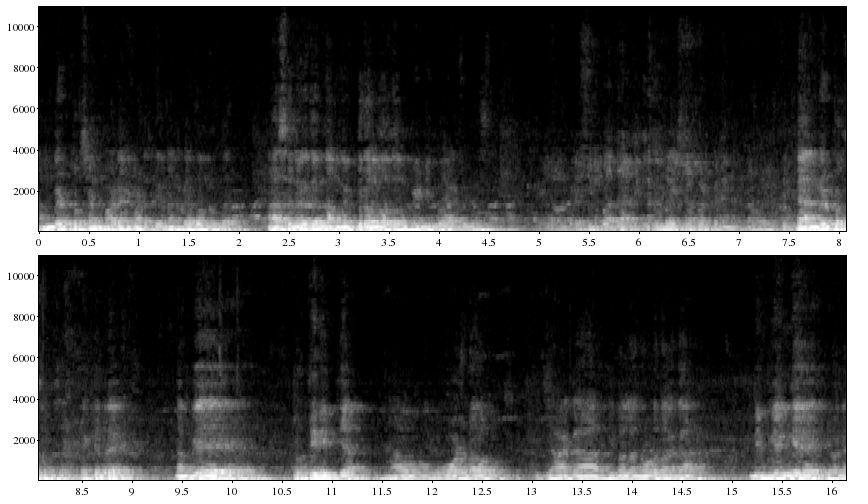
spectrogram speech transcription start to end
ಹಂಡ್ರೆಡ್ ಪರ್ಸೆಂಟ್ ಮಾಡೇ ಮಾಡ್ತೀವಿ, ನನಗೆ ಅದೊಂದು ಆಸೆ. ಇದೆ ನಮ್ಮಿಬ್ಬರಲ್ಲೂ ಅದೊಂದು ಮೀಟಿಂಗ್ ಆಗಿದೆ. ಸರ್. Hundred percent sir. ಯಾಕೆಂದರೆ ನಮಗೆ ಪ್ರತಿನಿತ್ಯ ನಾವು ಓಡೋ ಜಾಗ, ಇವೆಲ್ಲ ನೋಡಿದಾಗ ನಿಮ್ಗೆ ಹೆಂಗೆ ಇವಾಗ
